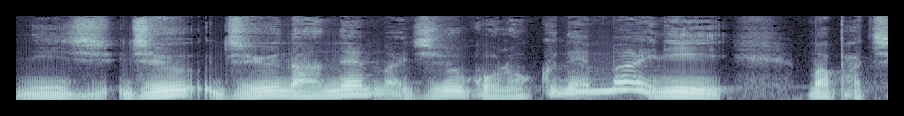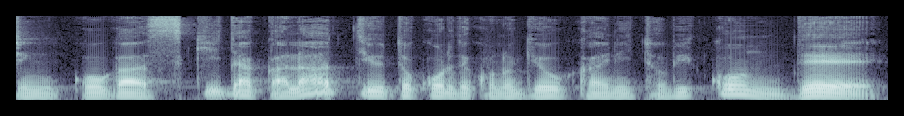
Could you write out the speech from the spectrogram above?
十、十何年前、15、6年前に、まあ、パチンコが好きだからっていうところでこの業界に飛び込んで、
